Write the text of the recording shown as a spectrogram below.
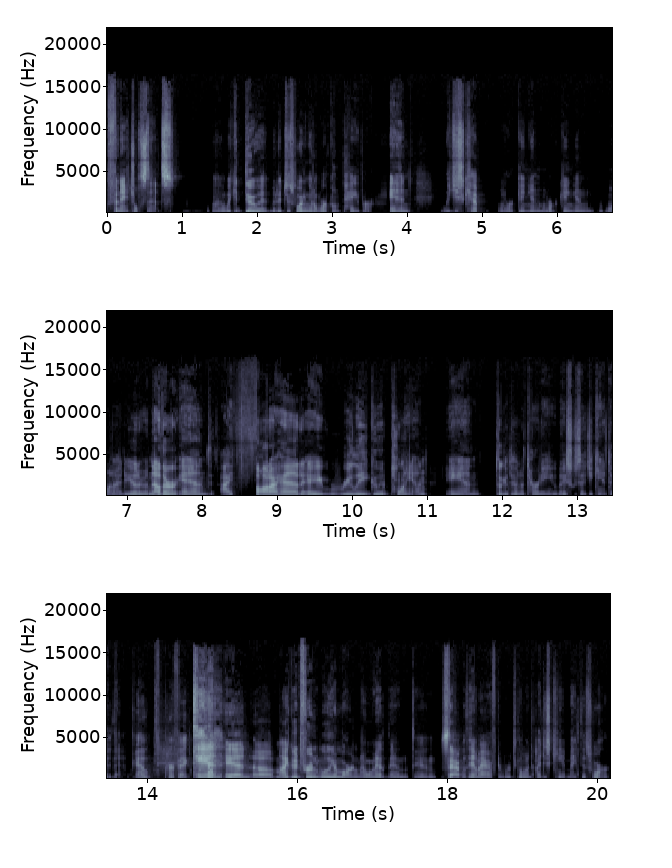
financial sense. Uh, we could do it, but it just wasn't going to work on paper. And we just kept working and working and one idea to another. And I thought I had a really good plan and took it to an attorney who basically said, You can't do that. Oh, perfect. And and uh, my good friend William Martin, I went and, and sat with him afterwards, going, I just can't make this work.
